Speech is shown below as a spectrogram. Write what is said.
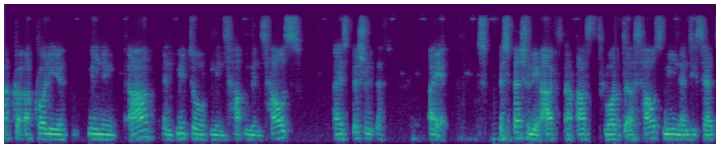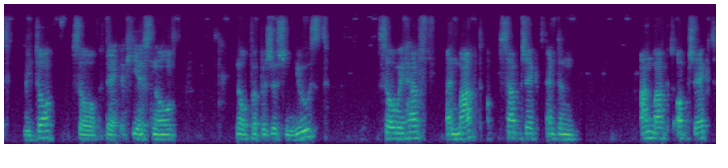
Aco- Acoli meaning are and mito means means house. I especially I especially asked, asked what does house mean and he said mito. So there, here is no no preposition used. So we have a marked subject and an unmarked object,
